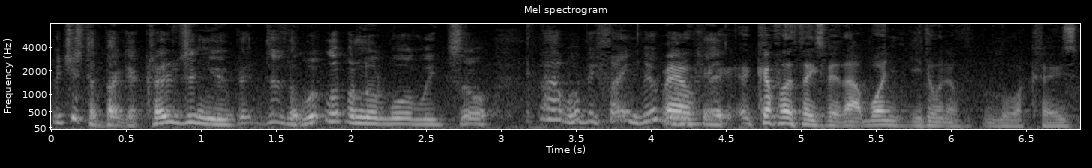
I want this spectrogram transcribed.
We're just a bigger crowd than you, but it doesn't look like we're in the lower league, so ah, we'll be fine. We'll well, be okay. a couple of things about that. One, you don't have lower crowds.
